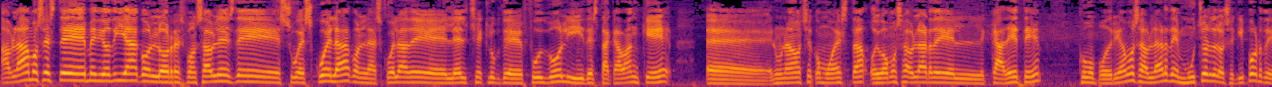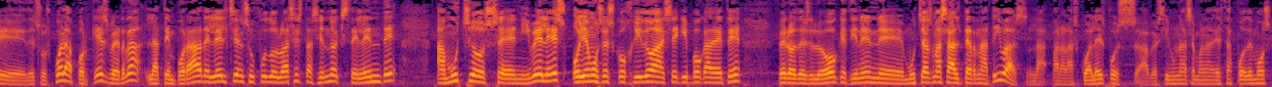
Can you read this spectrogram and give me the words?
Hablábamos este mediodía con los responsables de su escuela, con la escuela del Elche Club de Fútbol, y destacaban que eh, en una noche como esta, hoy vamos a hablar del cadete, como podríamos hablar de muchos de los equipos de, de, su escuela, porque es verdad, la temporada del Elche en su fútbol base está siendo excelente a muchos eh, niveles. Hoy hemos escogido a ese equipo cadete, pero desde luego que tienen eh, muchas más alternativas, para las cuales, pues, a ver si en una semana de estas podemos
